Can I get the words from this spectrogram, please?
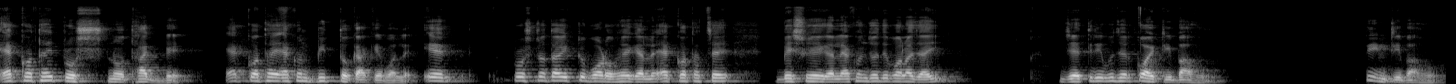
এক কথায় প্রশ্ন থাকবে। এক কথায় এখন বৃত্ত কাকে বলে? এর প্রশ্নটাও একটু বড় হয়ে গেল, এক কথা চেয়ে বেশি হয়ে গেল। এখন যদি বলা যায় যে ত্রিভুজের কয়টি বাহু? তিনটি বাহু।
